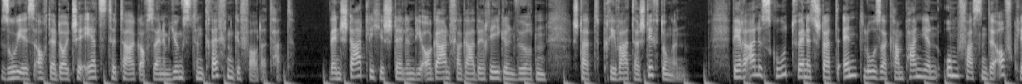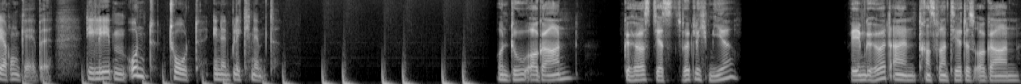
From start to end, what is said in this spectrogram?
So wie es auch der Deutsche Ärztetag auf seinem jüngsten Treffen gefordert hat. Wenn staatliche Stellen die Organvergabe regeln würden, statt privater Stiftungen. Wäre alles gut, wenn es statt endloser Kampagnen umfassende Aufklärung gäbe, die Leben und Tod in den Blick nimmt. Und du, Organ, gehörst jetzt wirklich mir? Wem gehört ein transplantiertes Organ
